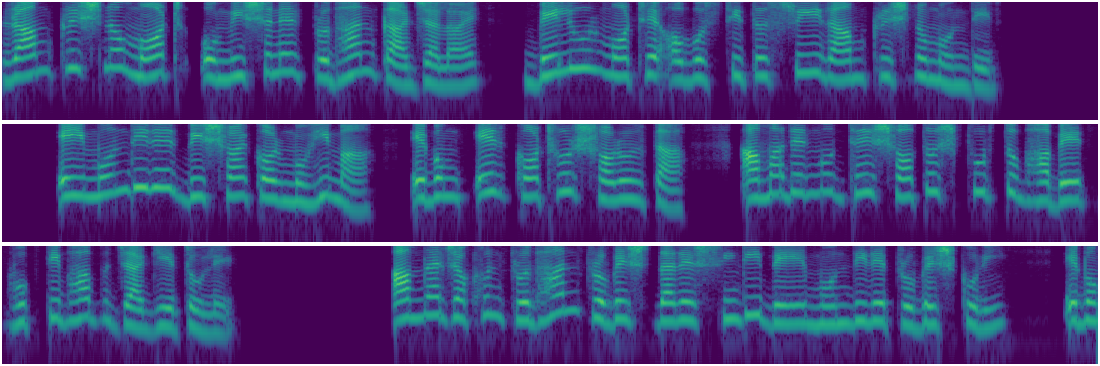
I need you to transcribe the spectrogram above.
রামকৃষ্ণ মঠ ও মিশনের প্রধান কার্যালয় বেলুর মঠে অবস্থিত শ্রী রামকৃষ্ণ মন্দির। এই মন্দিরের বিস্ময়কর মহিমা এবং এর কঠোর সরলতা আমাদের মধ্যে স্বতঃস্ফূর্তভাবে ভক্তিভাব জাগিয়ে তোলে। আমরা যখন প্রধান প্রবেশদ্বারের সিঁড়ি বেয়ে মন্দিরে প্রবেশ করি এবং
